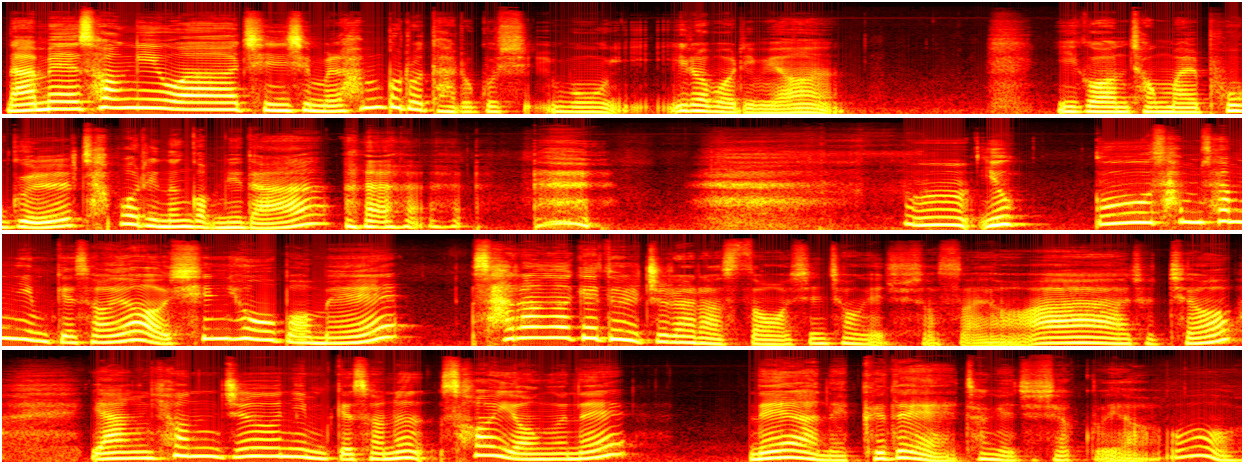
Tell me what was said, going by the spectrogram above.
남의 성의와 진심을 함부로 다루고 뭐 잃어버리면 이건 정말 복을 차버리는 겁니다. 음, 6933님께서요, 신효범의 사랑하게 될 줄 알았어 신청해 주셨어요. 아, 좋죠. 양현주님께서는 서영은의 내 안에 그대 청해 주셨고요. 오,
